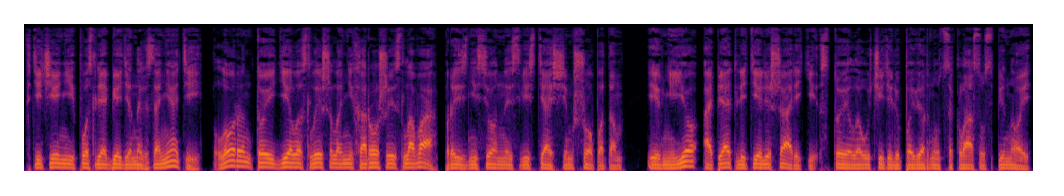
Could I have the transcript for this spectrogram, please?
В течение послеобеденных занятий Лорен то и дело слышала нехорошие слова, произнесенные свистящим шепотом, и в нее опять летели шарики, стоило учителю повернуться к классу спиной.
